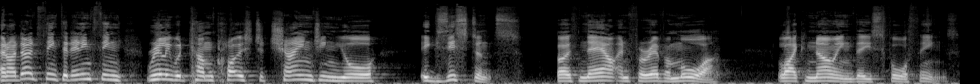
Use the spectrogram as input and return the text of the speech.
And I don't think that anything really would come close to changing your existence, both now and forevermore, like knowing these four things.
